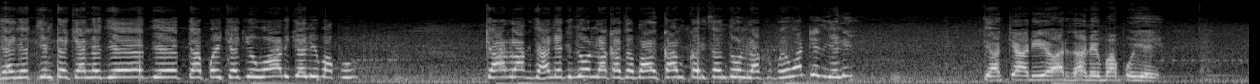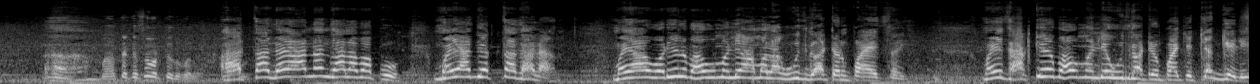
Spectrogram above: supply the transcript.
याने तीन टक्क्यानं दे दे त्या पैशाची वाढ केली बापू. चार लाख झाले की दोन लाखाचं बा काम करीत आणि दोन लाख रुपये वाटीत गेली. त्या चार यार झाले बापू ये हा. मग आता कसं वाटतं तुम्हाला? आता लय आनंद झाला बापू. मया देखता झाला. मया वडील भाऊ म्हणले आम्हाला उद्घाटन पाहायचंय मग धाकटे भाऊ म्हणले उद्घाटन पाहायचे चक गेले.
